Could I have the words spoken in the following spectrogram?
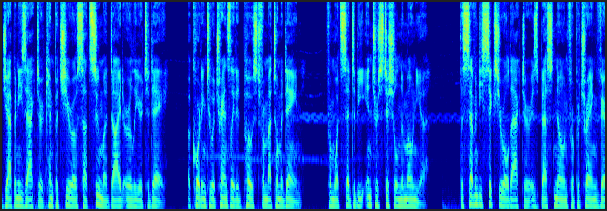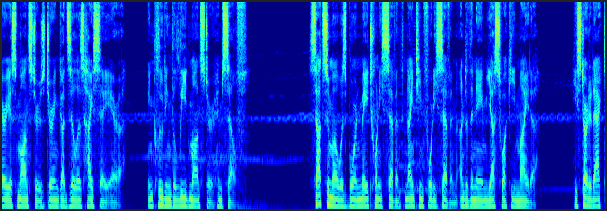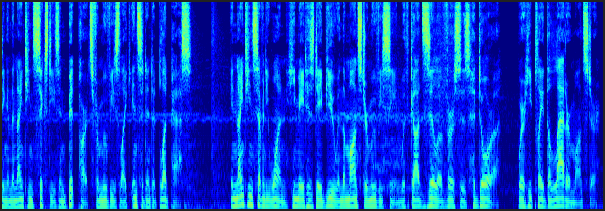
Japanese actor Kenpachiro Satsuma died earlier today, according to a translated post from Matomedane, from what's said to be interstitial pneumonia. The 76-year-old actor is best known for portraying various monsters during Godzilla's Heisei era, including the lead monster himself. Satsuma was born May 27, 1947, under the name Yasuaki Maeda. He started acting in the 1960s in bit parts for movies like Incident at Blood Pass. In 1971, he made his debut in the monster movie scene with Godzilla vs. Hedorah, where he played the latter monster.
